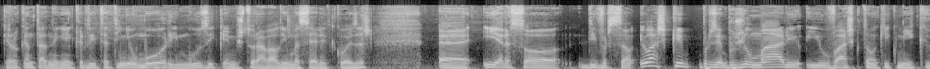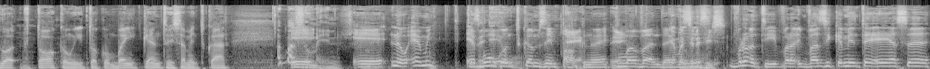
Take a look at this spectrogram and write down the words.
que era o Cantado Ninguém Acredita, tinha humor e música e misturava ali uma série de coisas. Uh, e era só diversão. Eu acho que, por exemplo, o Gilmário e o Vasco que estão aqui comigo, que, que tocam e tocam bem e cantam e sabem tocar. Ah, mais é, ou menos. É, não, é muito. É dizer, bom é quando o- tocamos em palco, é, não é? é. Com uma banda. É uma cena fixe. Pronto, e basicamente é essa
